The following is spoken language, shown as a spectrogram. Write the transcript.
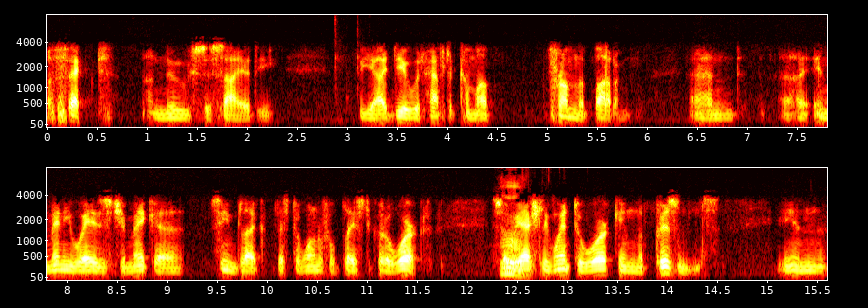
affect a new society, the idea would have to come up from the bottom. And uh, in many ways, Jamaica seemed like just a wonderful place to go to work. So mm. we hmm. actually went to work in the prisons in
